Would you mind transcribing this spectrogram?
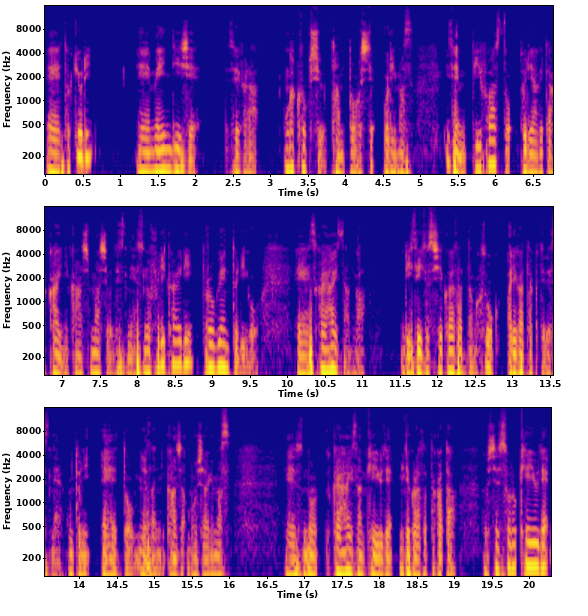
えー、時折、えー、メイン DJ、それから音楽特集担当しております。以前 BE:FIRST 取り上げた回に関しましてはですね、その振り返りプログエントリーを、えー、スカイハイさんがリツイートしてくださったのがすごくありがたくてですね、本当に、えっ、ー、と、皆さんに感謝申し上げます。えー、その、スカイハイさん経由で見てくださった方、そしてその経由で、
